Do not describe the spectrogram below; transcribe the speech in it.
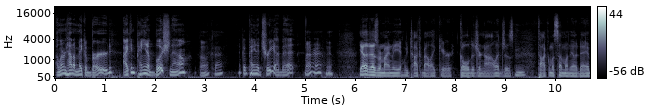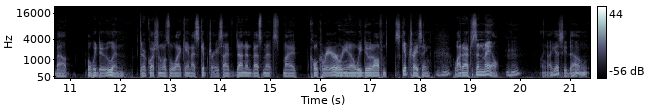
i learned how to make a bird i can paint a bush now Okay. i could paint a tree i bet All right. Yeah. Yeah, that does remind me. We talk about like your gold is your knowledge. Is Mhm. talking with someone the other day about what we do, and their question was, "Well, why can't I skip trace? I've done investments my whole career, or you know, we do it all from skip tracing. Mhm. Why do I have to send mail? mm-hmm. Like, I guess you don't.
